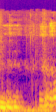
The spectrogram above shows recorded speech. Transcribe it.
I see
